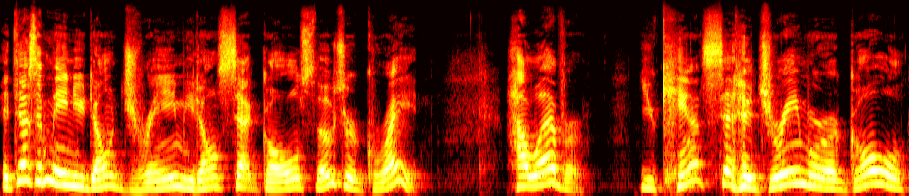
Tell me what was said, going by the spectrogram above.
It doesn't mean you don't dream, you don't set goals. Those are great. However, you can't set a dream or a goal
